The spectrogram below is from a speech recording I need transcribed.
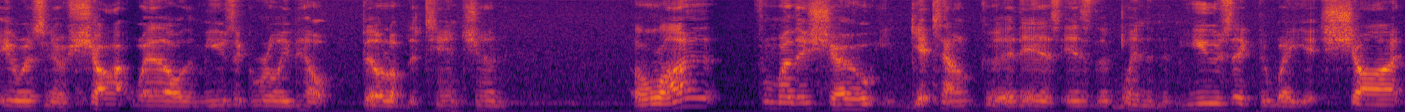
it was you know shot well. The music really helped build up the tension. A lot of, from where this show gets how good it is is the blend of the music, the way it's shot,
